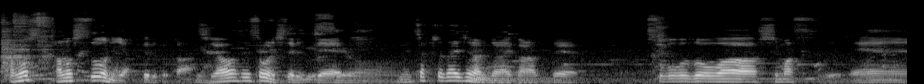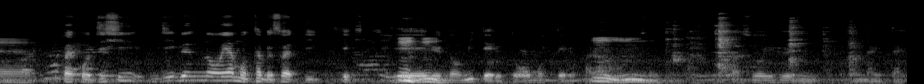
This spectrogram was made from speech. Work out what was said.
楽し楽しそうにやってるとか、幸せそうにしてるって、よめちゃくちゃ大事なんじゃないかなって、想像はしますよね。やっぱりこう自信自分の親も多分そうやって生きてきているのを見てると思ってるから、うんうんそうだからそういう風になりたいよ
